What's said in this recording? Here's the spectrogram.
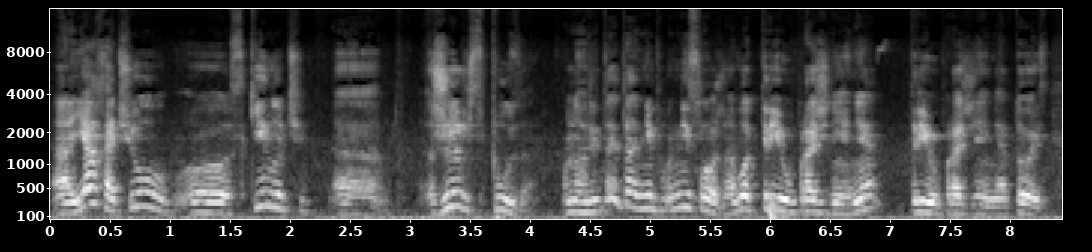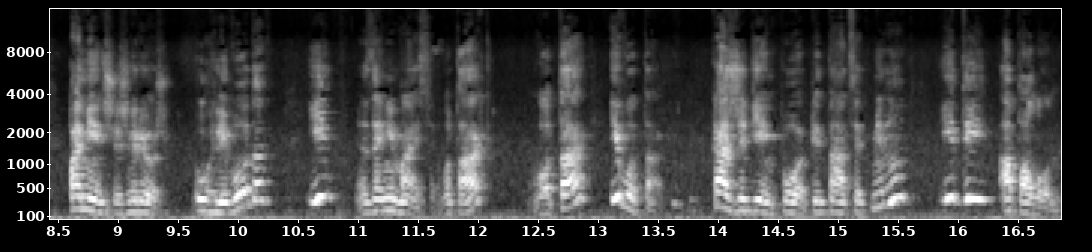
«А я хочу э, скинуть э, жир с пуза. Он говорит, это не, не сложно. Вот три упражнения, три упражнения, то есть поменьше жрешь углеводов и занимайся вот так, вот так и вот так. Каждый день по 15 минут, и ты Аполлон.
